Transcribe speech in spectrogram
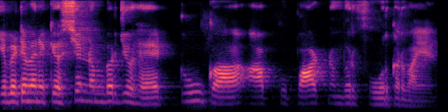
ये बेटे मैंने क्वेश्चन नंबर जो है टू का आपको पार्ट नंबर फोर करवाया है.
